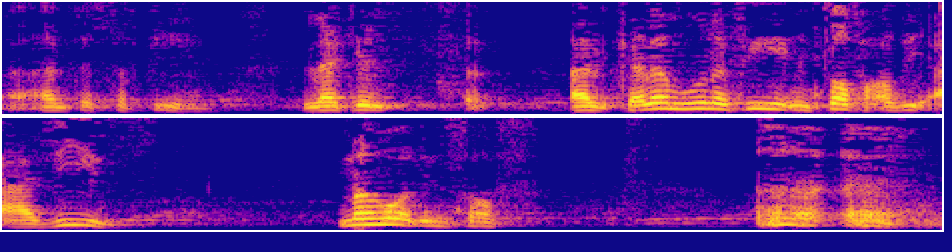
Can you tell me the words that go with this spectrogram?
أن تستفتيهم. لكن الكلام هنا فيه إنصاف عزيز. ما هو الإنصاف؟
